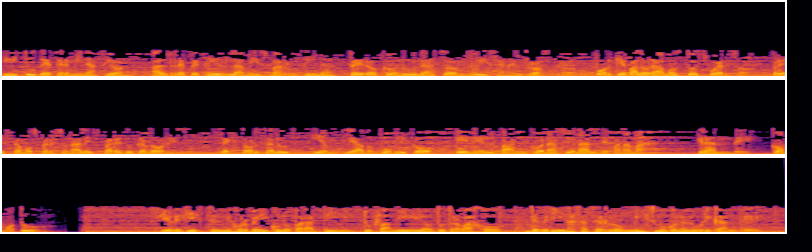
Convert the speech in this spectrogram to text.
Y tu determinación al repetir la misma rutina, pero con una sonrisa en el rostro. Porque valoramos tu esfuerzo. Préstamos personales para educadores, sector salud y empleado público en el Banco Nacional de Panamá. Grande como tú. Si elegiste el mejor vehículo para ti, tu familia o tu trabajo, deberías hacer lo mismo con el lubricante.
